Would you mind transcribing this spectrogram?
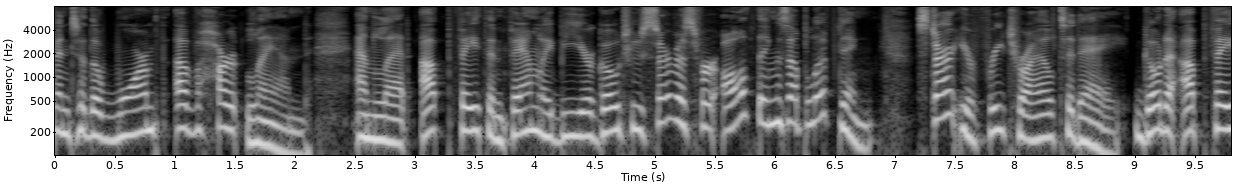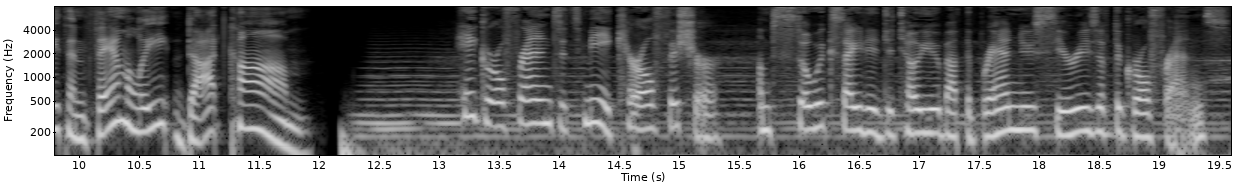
into the warmth of Heartland and let Up Faith and Family be your go to service for all things uplifting. Start your free trial today. Go to upfaithandfamily.com. Hey, girlfriends, it's me, Carol Fisher. I'm so excited to tell you about the brand new series of The Girlfriends.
